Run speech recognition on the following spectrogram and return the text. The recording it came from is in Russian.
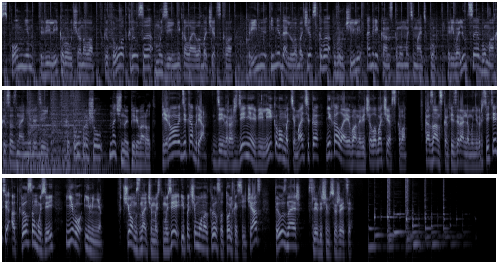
Вспомним великого ученого. В КФУ открылся музей Николая Лобачевского. Премию и медаль Лобачевского вручили американскому математику. Революция в умах и сознании людей. В КФУ прошел ночной переворот. 1 декабря – день рождения великого математика Николая Ивановича Лобачевского. В Казанском федеральном университете открылся музей его имени. В чем значимость музея и почему он открылся только сейчас, ты узнаешь в следующем сюжете.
